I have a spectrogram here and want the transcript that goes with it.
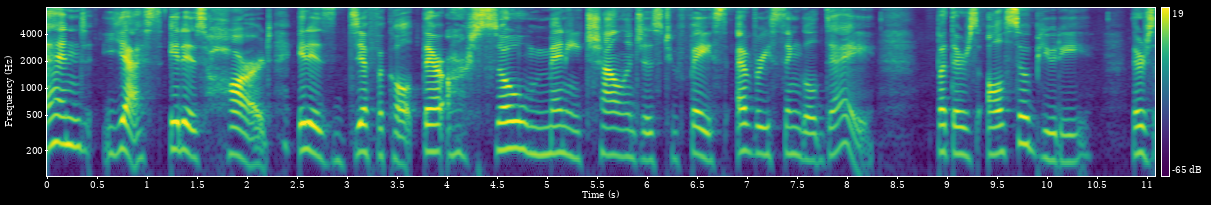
And yes, it is hard. It is difficult. There are so many challenges to face every single day. But there's also beauty. There's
